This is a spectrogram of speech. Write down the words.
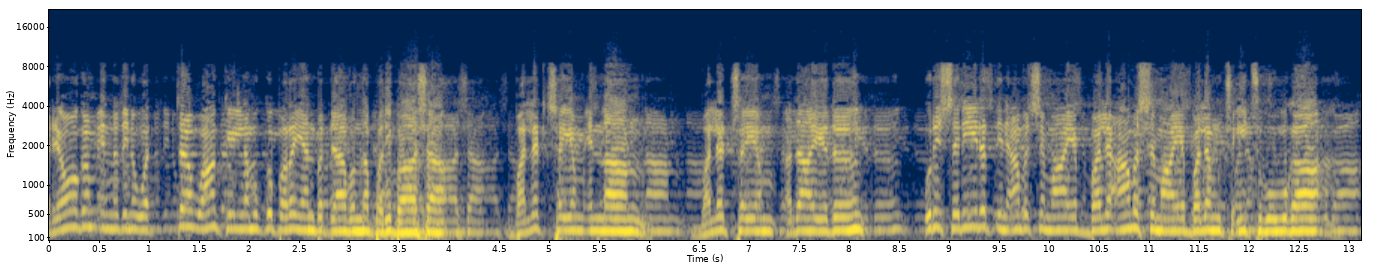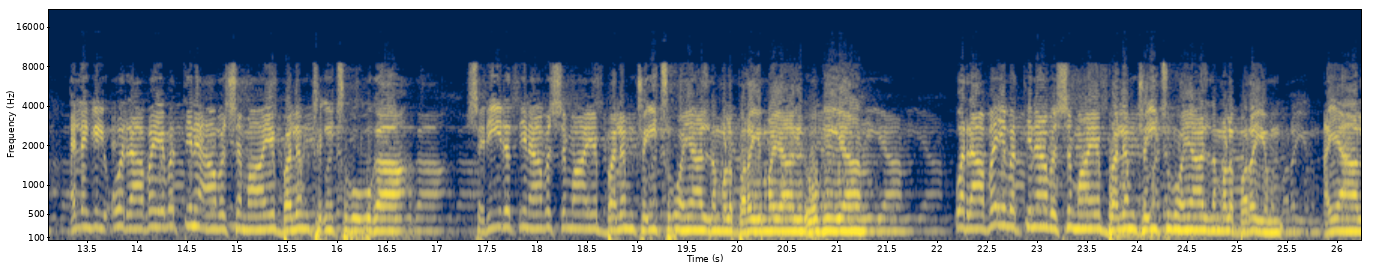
രോഗം എന്നതിന് ഒറ്റ വാക്കിൽ നമുക്ക് പറയാൻ പറ്റാവുന്ന പരിഭാഷ. ബലക്ഷയം എന്നാണ്. ബലക്ഷയം അതായത് ഒരു ശരീരത്തിന് ആവശ്യമായ ബല ആവശ്യമായ ബലം ക്ഷയിച്ചു പോവുക. അല്ലെങ്കിൽ ഒരവയവത്തിന് ആവശ്യമായ ബലം ക്ഷയിച്ചു പോവുക. ശരീരത്തിന് ആവശ്യമായ ബലം ക്ഷയിച്ചു പോയാൽ നമ്മൾ പറയും അയാൾ രോഗിയാണ്. ഒരവയവത്തിന് ആവശ്യമായ ഫലം ക്ഷയിച്ചു പോയാൽ നമ്മൾ പറയും അയാൾ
